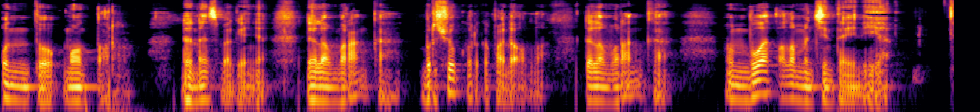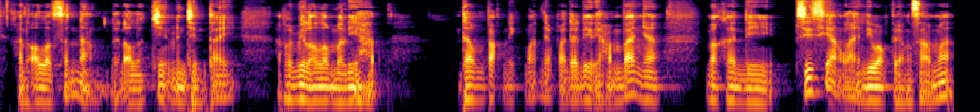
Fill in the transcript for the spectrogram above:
untuk motor dan lain sebagainya. Dalam rangka bersyukur kepada Allah. Dalam rangka membuat Allah mencintai dia. Karena Allah senang dan Allah mencintai. Apabila Allah melihat dampak nikmatnya pada diri hambanya maka di sisi yang lain di waktu yang sama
